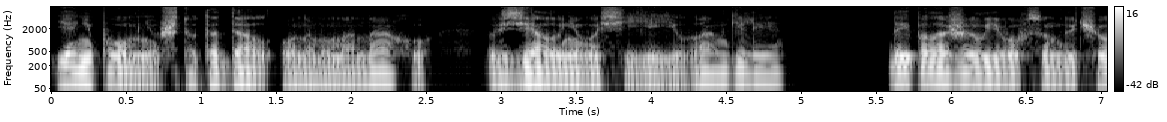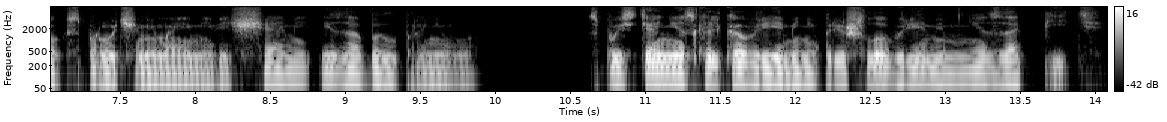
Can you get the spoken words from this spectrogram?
Я не помню, что-то дал он ему монаху, взял у него сие Евангелие, да и положил его в сундучок с прочими моими вещами и забыл про него. Спустя несколько времени пришло время мне запить.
